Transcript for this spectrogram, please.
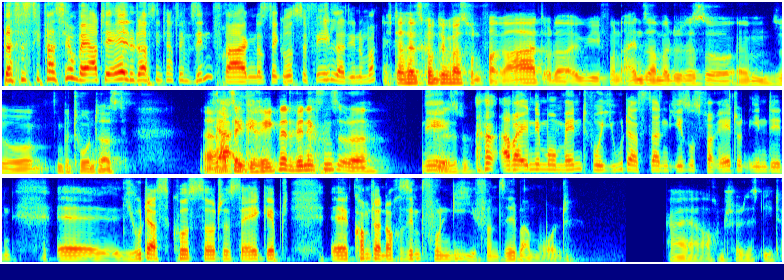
Das ist die Passion bei RTL. Du darfst nicht nach dem Sinn fragen. Das ist der größte Fehler, den du machst. Ich dachte, jetzt kommt irgendwas von Verrat oder irgendwie von Einsam, weil du das so, ähm, so betont hast. Äh, ja, Hat es denn geregnet wenigstens? Oder? Nee, aber in dem Moment, wo Judas dann Jesus verrät und ihm den äh, Judas-Kuss, so to say, gibt, äh, kommt da noch Symphonie von Silbermond. Ah ja, auch ein schönes Lied.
